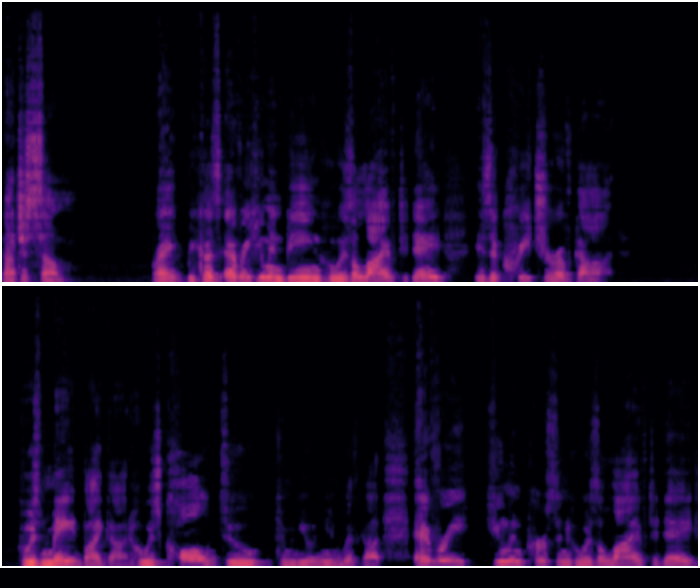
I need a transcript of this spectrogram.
not just some, right? Because every human being who is alive today is a creature of God who is made by God, who is called to communion with God. Every human person who is alive today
